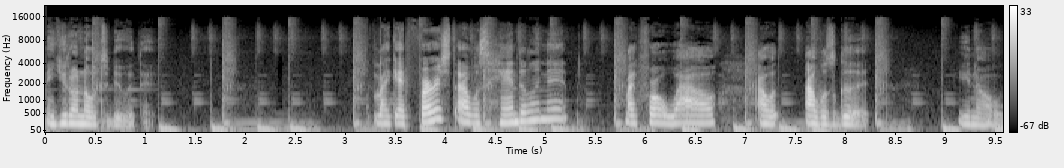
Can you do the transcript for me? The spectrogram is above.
and you don't know what to do with it. Like at first I was handling it, like for a while I was I was good. You know,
